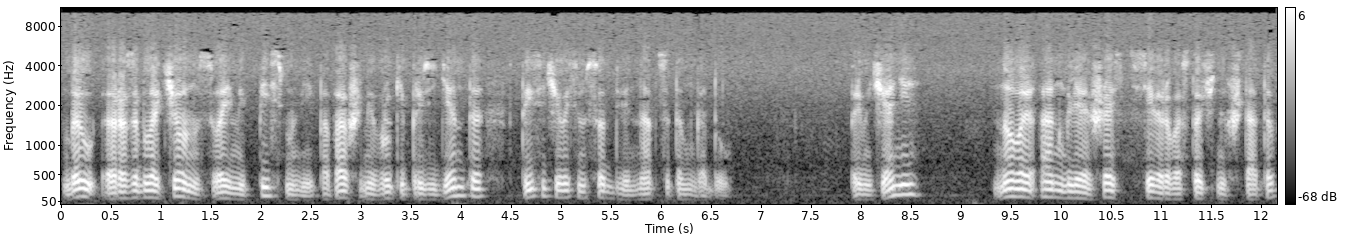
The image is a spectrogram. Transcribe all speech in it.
был разоблачен своими письмами, попавшими в руки президента в 1812 году. Примечание. Новая Англия, шесть северо-восточных штатов,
